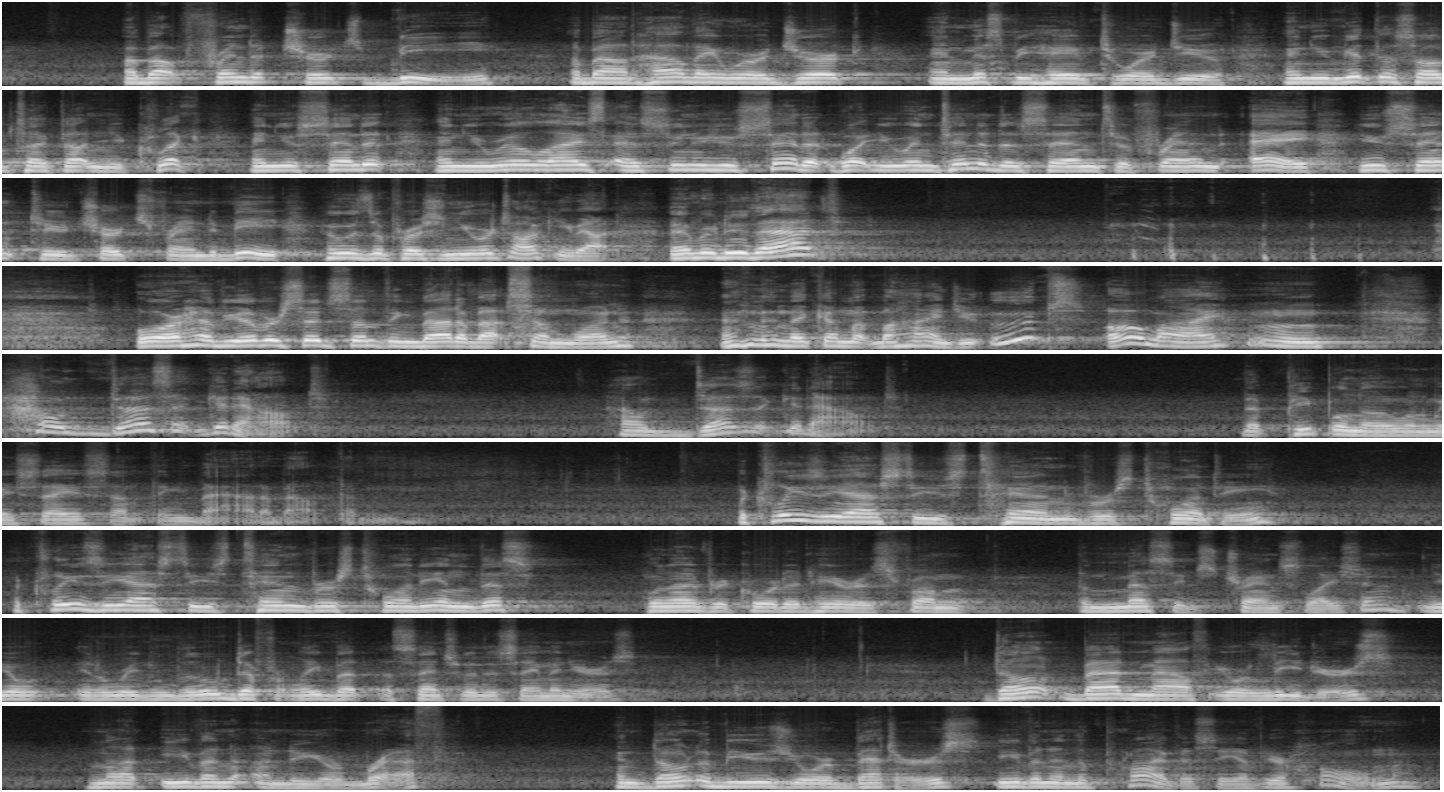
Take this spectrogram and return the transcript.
about friend at church B about how they were a jerk and misbehaved toward you. And you get this all typed out and you click and you send it and you realize as soon as you sent it, what you intended to send to friend A, you sent to church friend B, who is the person you were talking about. Ever do that? or have you ever said something bad about someone and then they come up behind you. Oops, oh my, hmm. How does it get out? How does it get out that people know when we say something bad about them? Ecclesiastes 10, verse 20. Ecclesiastes 10, verse 20, and this, what I've recorded here, is from the message translation. You'll, it'll read a little differently, but essentially the same in yours. Don't badmouth your leaders, not even under your breath. And don't abuse your betters, even in the privacy of your home.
